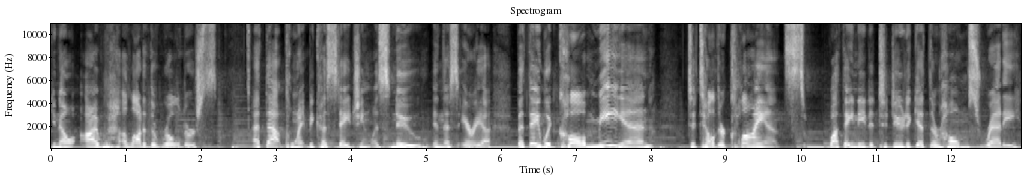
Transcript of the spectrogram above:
you know, I, a lot of the realtors at that point, because staging was new in this area, but they would call me in to tell their clients what they needed to do to get their homes ready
